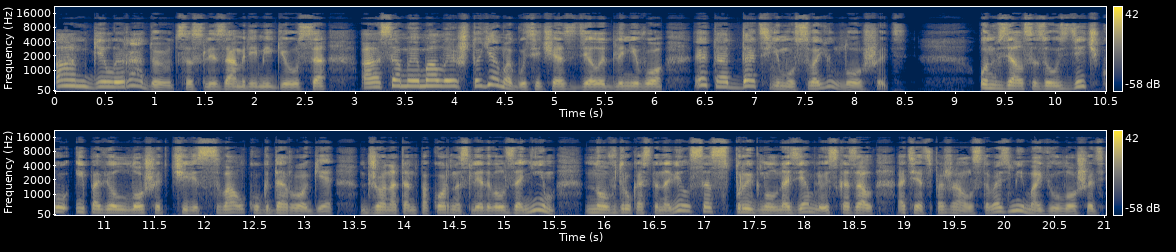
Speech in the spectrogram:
Ангелы радуются слезам Ремигиуса, а самое малое, что я могу сейчас сделать для него, это отдать ему свою лошадь. Он взялся за уздечку и повел лошадь через свалку к дороге. Джонатан покорно следовал за ним, но вдруг остановился, спрыгнул на землю и сказал, «Отец, пожалуйста, возьми мою лошадь,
